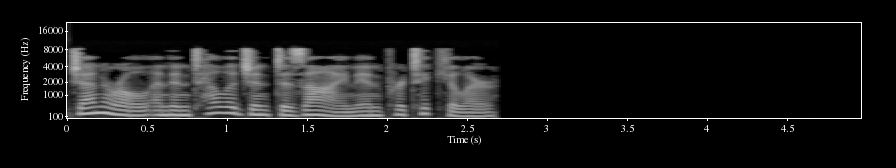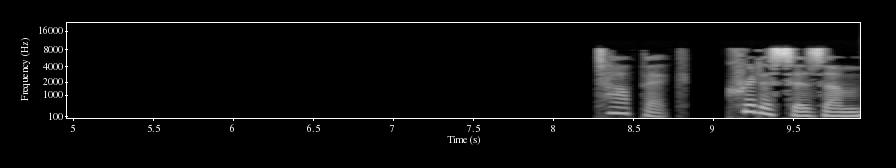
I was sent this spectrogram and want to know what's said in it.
general and intelligent design in particular. Criticism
